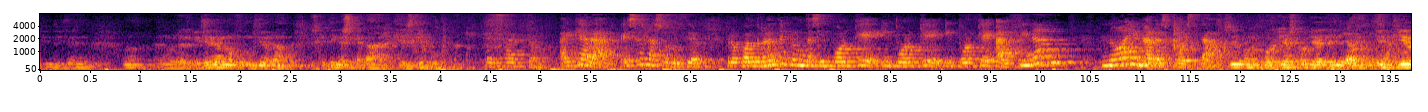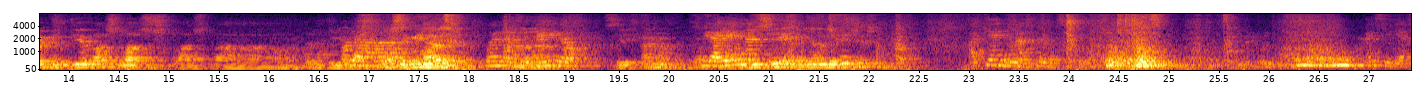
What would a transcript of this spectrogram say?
dicen, bueno, el herbicida no funciona, es que tienes que arar, tienes que Exacto, hay que arar, esa es la solución. Pero cuando la gente pregunta si por qué, y por qué, y por qué, al final no hay una respuesta. Sí, bueno, porque es porque entierras las, las, Hola. las semillas. Buenas, bienvenido. Sí. Ah, no. Mira, ahí hay unas. Aquí hay unas sillas. Hay sillas,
